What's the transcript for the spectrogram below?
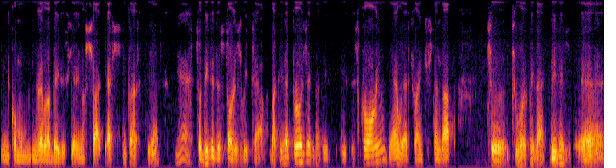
in common, regular basis here in Australia, in Perth. Yes. Yeah. So this is the stories we tell. But it's a project that is, is, is growing. Yeah, we are trying to stand up to to work with that. This is uh,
